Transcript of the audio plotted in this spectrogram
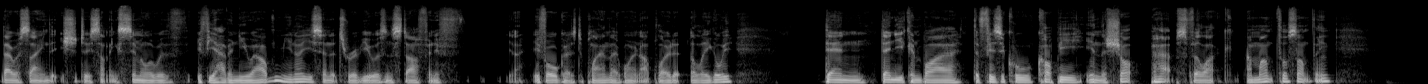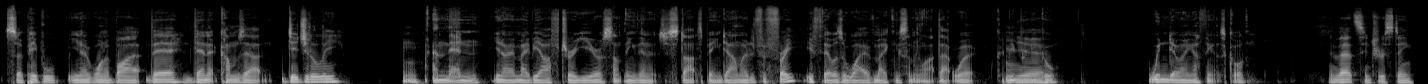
They were saying that you should do something similar with if you have a new album. You know, you send it to reviewers and stuff, and if you know if all goes to plan, they won't upload it illegally. Then then you can buy the physical copy in the shop, perhaps for like a month or something. So people you know want to buy it there. Then it comes out digitally hmm. and then you know maybe after a year or something then it just starts being downloaded for free if there was a way of making something like that work could be Yeah. pretty cool windowing i think it's called And that's interesting.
